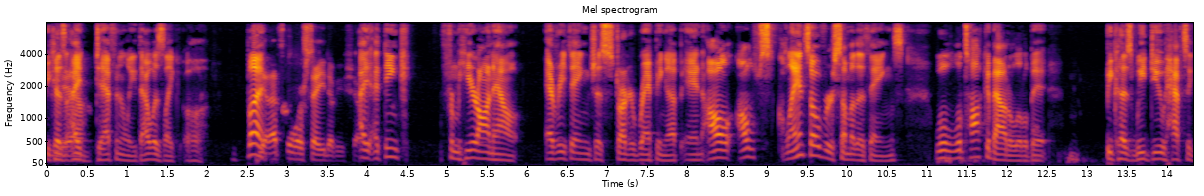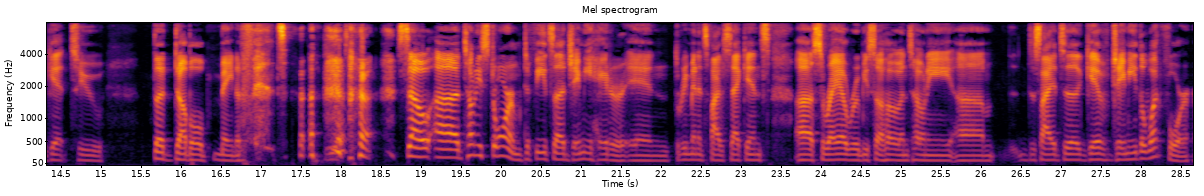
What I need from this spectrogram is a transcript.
Because Yeah. I definitely that was like, "Oh." But yeah, that's the worst AEW show. I, I think from here on out, everything just started ramping up, and I'll I'll glance over some of the things we'll we'll talk about a little bit because we do have to get to the double main event. so uh, Toni Storm defeats uh, Jamie Hayter in three minutes five seconds. Uh, Saraya, Ruby Soho, and Toni um, decide to give Jamie the what for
